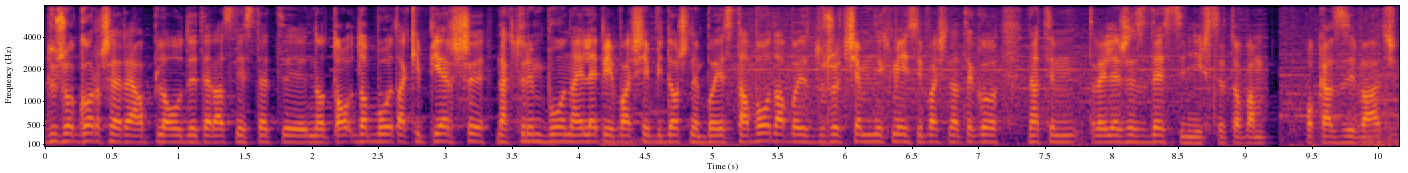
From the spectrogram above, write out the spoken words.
dużo gorsze reuploady. Teraz niestety, no to, to było taki pierwszy, na którym było najlepiej właśnie widoczne, bo jest ta woda, bo jest dużo ciemnych miejsc i właśnie dlatego na tym trailerze z Destiny chcę to wam pokazywać.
